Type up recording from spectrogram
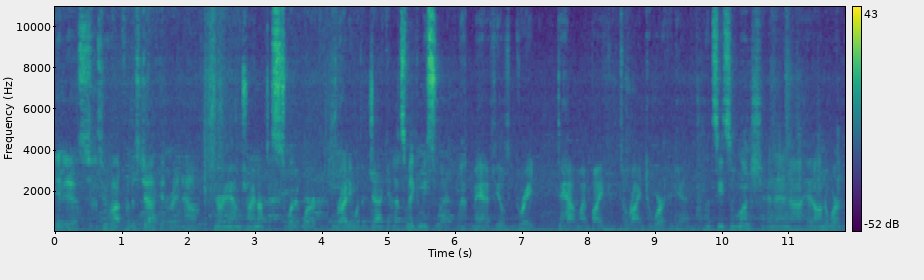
It is too hot for this jacket right now. Here I am trying not to sweat at work. I'm riding with a jacket that's making me sweat. Man, it feels great to have my bike to ride to work again. Let's eat some lunch and then uh, head on to work.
